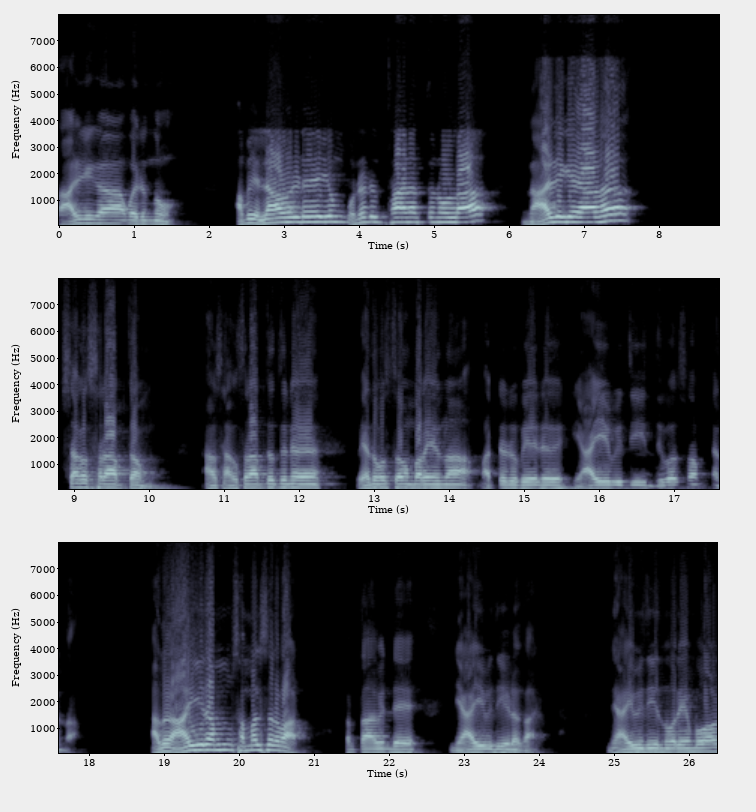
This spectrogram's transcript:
നാഴിക വരുന്നു. അപ്പൊ എല്ലാവരുടെയും പുനരുത്ഥാനത്തിനുള്ള നാഴികയാണ് സഹസ്രാബ്ദം. ആ സഹസ്രാബ്ദത്തിന് വേദപുസ്തകം പറയുന്ന മറ്റൊരു പേര് ന്യായവിധി ദിവസം എന്നാണ് അത് ആയിരം സംവത്സരമാണ് കർത്താവിന്റെ ന്യായവിധിയുടെ കാലം. ന്യായവിധി എന്ന് പറയുമ്പോൾ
